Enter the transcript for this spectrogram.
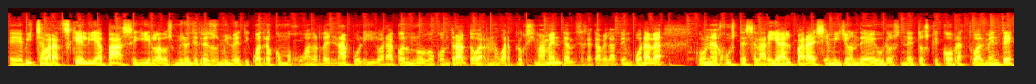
eh, Vicha Baratskelia va a seguir la 2023-2024 como jugador del Napoli y lo hará con un nuevo contrato, va a renovar próximamente antes de que acabe la temporada con un ajuste salarial para ese millón de euros netos que cobra actualmente,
